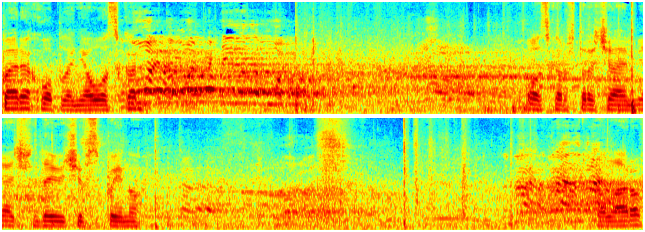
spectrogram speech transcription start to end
Перехоплення Оскар. Оскар втрачає м'яч, даючи в спину. Коларов.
